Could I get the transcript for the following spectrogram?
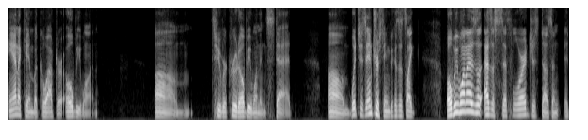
Anakin, but go after Obi Wan, um, to recruit Obi Wan instead. Um, which is interesting because it's like Obi Wan as a, as a Sith Lord just doesn't it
